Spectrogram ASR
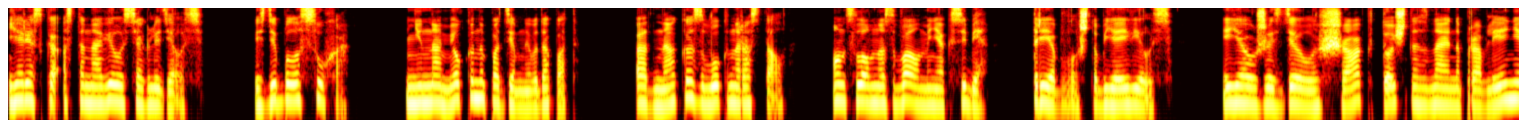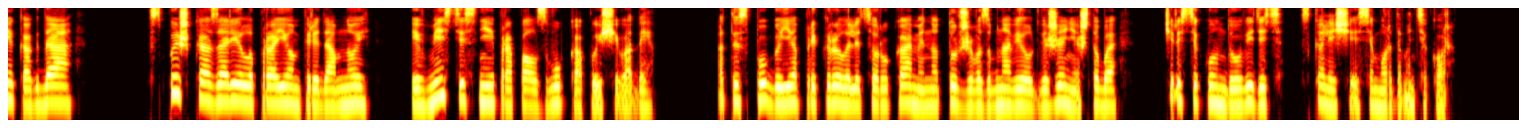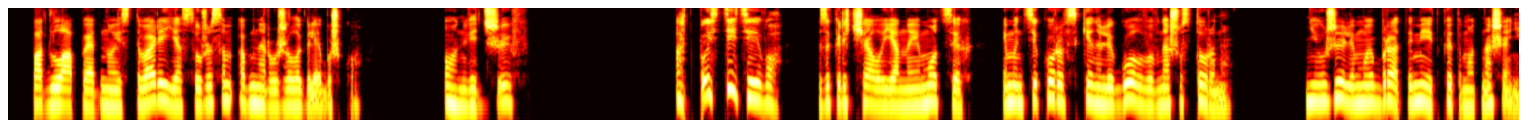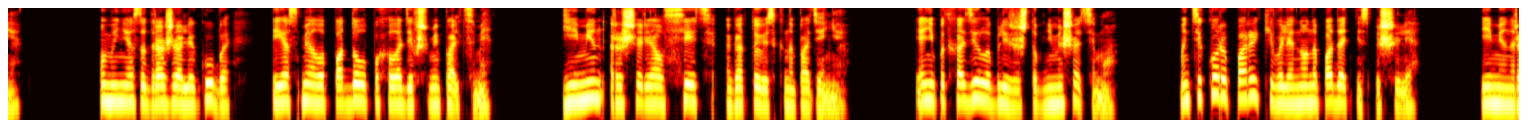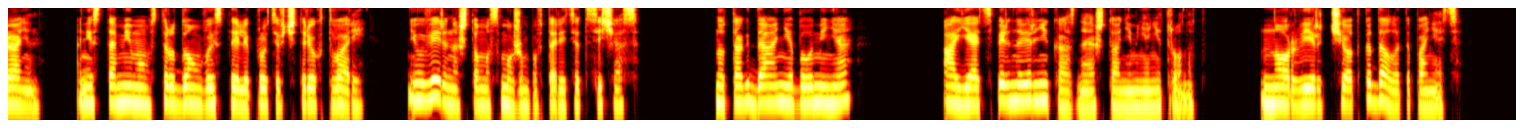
Я резко остановилась и огляделась. Везде было сухо. Ни намека на подземный водопад. Однако звук нарастал. Он словно звал меня к себе. Требовал, чтобы я явилась. И я уже сделала шаг, точно зная направление, когда... Вспышка озарила проем передо мной, и вместе с ней пропал звук капающей воды. От испуга я прикрыла лицо руками, но тут же возобновила движение, чтобы через секунду увидеть скалящаяся морда мантикор. Под лапой одной из тварей я с ужасом обнаружила Глебушку. Он ведь жив. «Отпустите его!» — закричала я на эмоциях, и мантикоры вскинули головы в нашу сторону. Неужели мой брат имеет к этому отношение? У меня задрожали губы, и я смяла подол похолодевшими пальцами — Емин расширял сеть, готовясь к нападению. Я не подходила ближе, чтобы не мешать ему. Мантикоры порыкивали, но нападать не спешили. Емин ранен. Они с Томимом с трудом выстояли против четырех тварей. Не уверена, что мы сможем повторить это сейчас. Но тогда не было меня, а я теперь наверняка знаю, что они меня не тронут. Норвир четко дал это понять.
